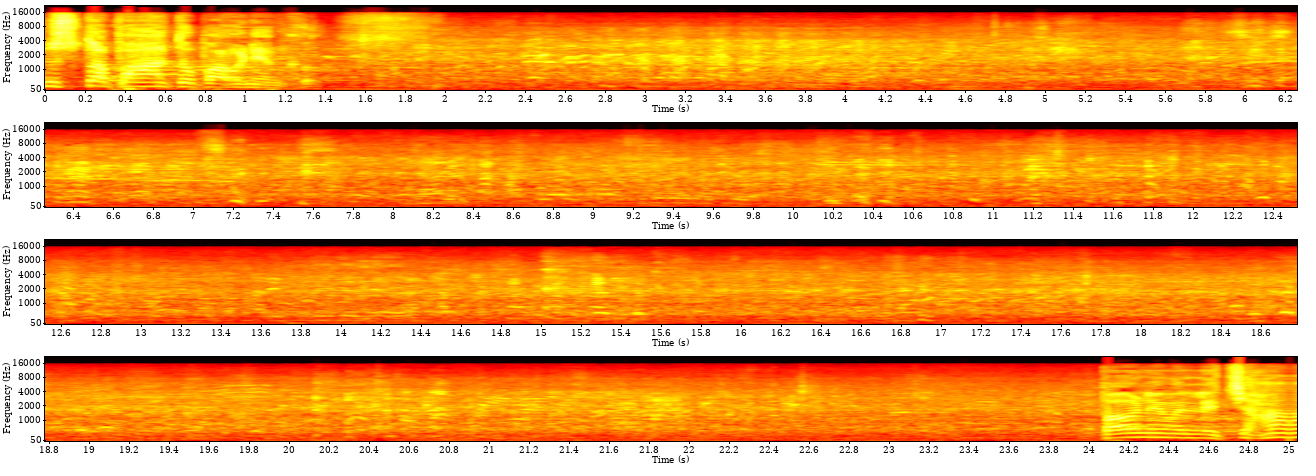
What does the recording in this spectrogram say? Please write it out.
नुसता पाहतो पाहुण्यांक. पाहुणे म्हणले चहा?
